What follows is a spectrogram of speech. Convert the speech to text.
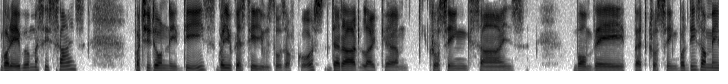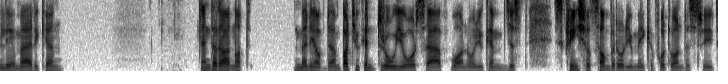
variable message signs, but you don't need these, but you can still use those, of course. There are like um, crossing signs, way, pet crossing, but these are mainly American. And there are not many of them but you can draw yourself one or you can just screenshot somewhere or you make a photo on the street.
